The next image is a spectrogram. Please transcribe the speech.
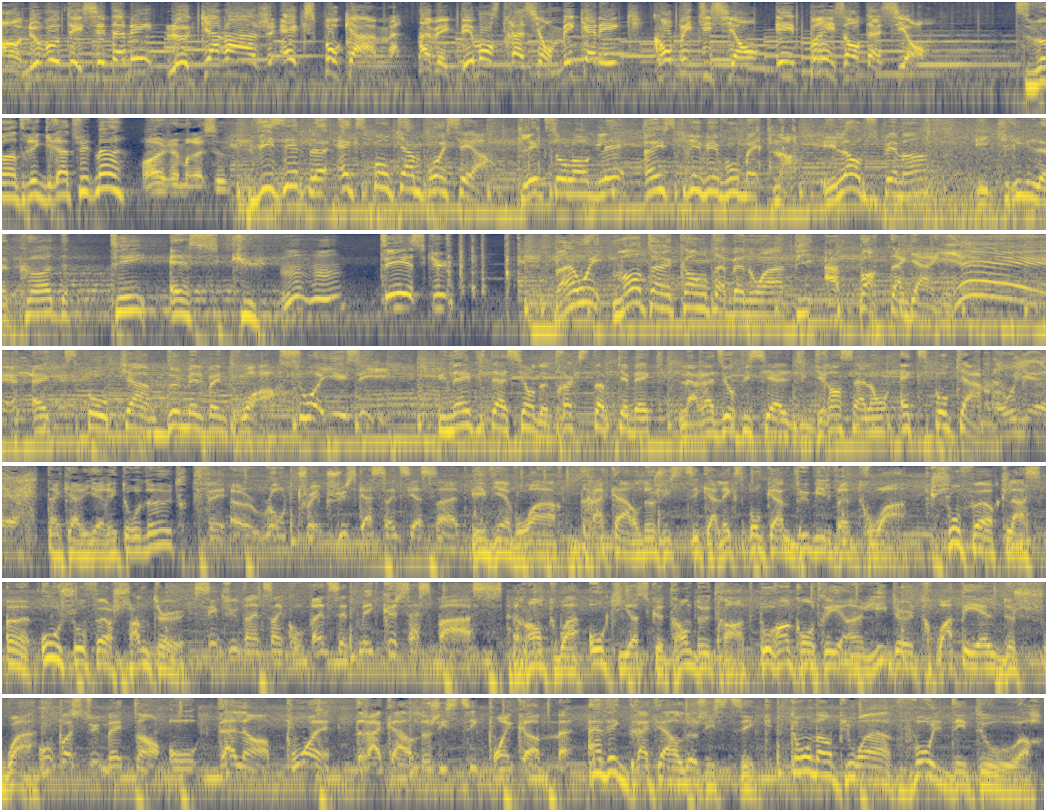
En nouveauté cette année, le Garage ExpoCam, avec démonstration mécanique, compétition et présentation. Tu veux entrer gratuitement? Ouais, j'aimerais ça. Visite le expocam.ca. Clique sur l'onglet Inscrivez-vous maintenant. Et lors du paiement, écris le code TSQ. Mm-hmm. TSQ. Ben oui, monte un compte à Benoît puis apporte ta gagne. Yeah! ExpoCam 2023. Soyez-y. Une invitation de Truck Stop Québec, la radio officielle du Grand Salon Expo Cam. Oh yeah. Ta carrière est au neutre? Fais un road trip jusqu'à Saint-Hyacinthe et viens voir Dracar Logistique à l'ExpoCam 2023. Chauffeur classe 1 ou chauffeur chanteur, c'est du 25 au 27 mai que ça se passe. Rends-toi au kiosque 3230 pour rencontrer un leader 3PL de choix ou postule maintenant au talent.dracarlogistique.com. Avec Dracar Logistique, ton emploi vaut le détour.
